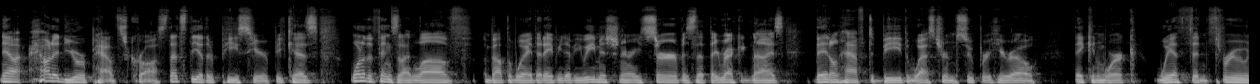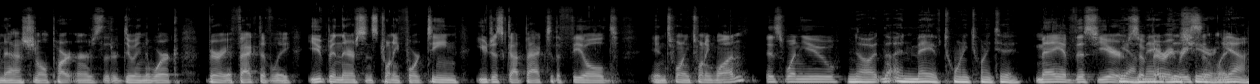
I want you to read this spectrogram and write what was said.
Now, how did your paths cross? That's the other piece here, because one of the things that I love about the way that ABWE missionaries serve is that they recognize they don't have to be the Western superhero. They can work with and through national partners that are doing the work very effectively. You've been there since 2014. You just got back to the field in 2021, is when you, No, in May of 2022. May of this year. Yeah, so May very this year. recently. Yeah,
